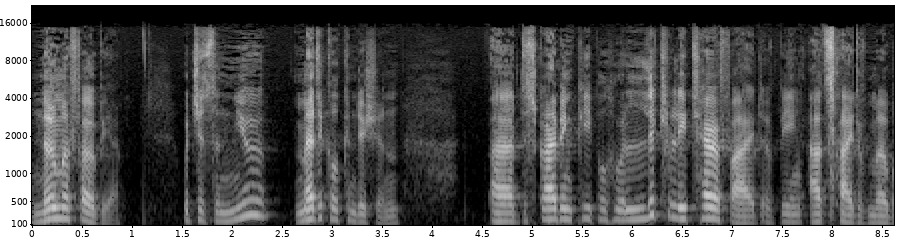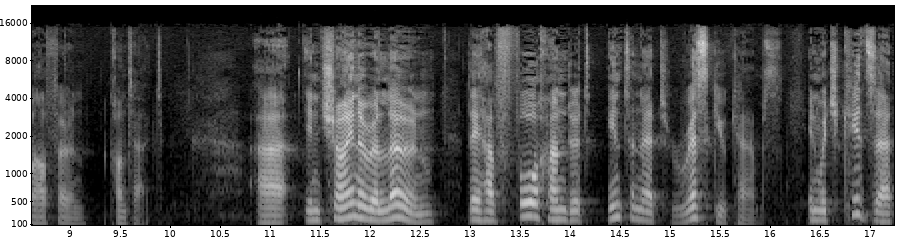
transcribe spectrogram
nomophobia, which is a new medical condition uh, describing people who are literally terrified of being outside of mobile phone contact. Uh, in China alone, they have 400 internet rescue camps in which kids are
